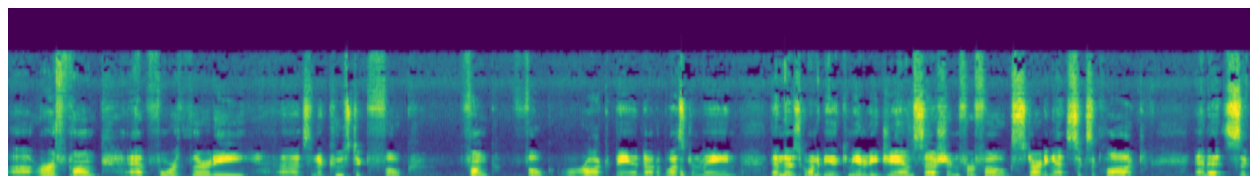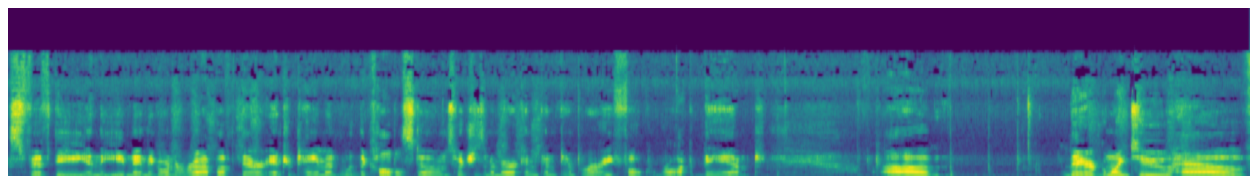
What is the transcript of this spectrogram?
Uh, Earth Funk at 4:30. Uh, it's an acoustic folk funk folk rock band out of Western Maine. Then there's going to be a community jam session for folks starting at six o'clock And at 6:50 in the evening, they're going to wrap up their entertainment with the Cobblestones, which is an American contemporary folk rock band. Um, they're going to have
